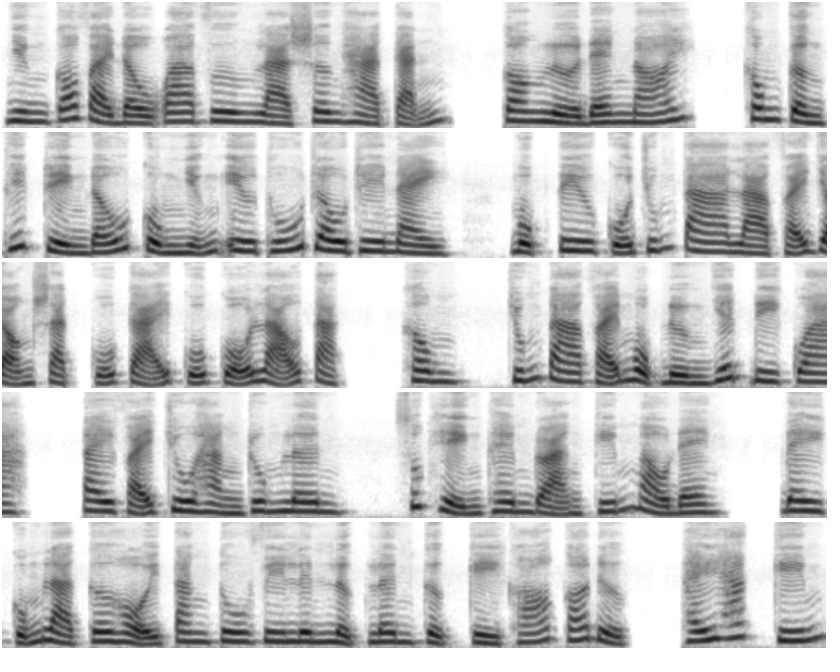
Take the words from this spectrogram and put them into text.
nhưng có vài đầu oa vương là sơn hà cảnh, con lừa đen nói, không cần thiết truyền đấu cùng những yêu thú râu ria này, mục tiêu của chúng ta là phải dọn sạch của cải của cổ lão tặc, không, chúng ta phải một đường dết đi qua, tay phải chu hằng rung lên, xuất hiện thêm đoạn kiếm màu đen, đây cũng là cơ hội tăng tu vi linh lực lên cực kỳ khó có được, thấy hắc kiếm,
